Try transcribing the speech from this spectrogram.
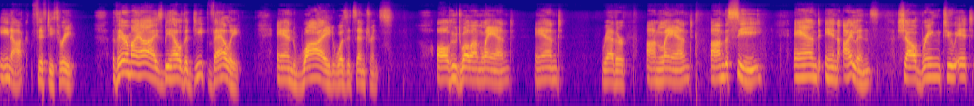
Enoch 53. There my eyes beheld a deep valley, and wide was its entrance. All who dwell on land, and rather on land, on the sea, and in islands, shall bring to it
